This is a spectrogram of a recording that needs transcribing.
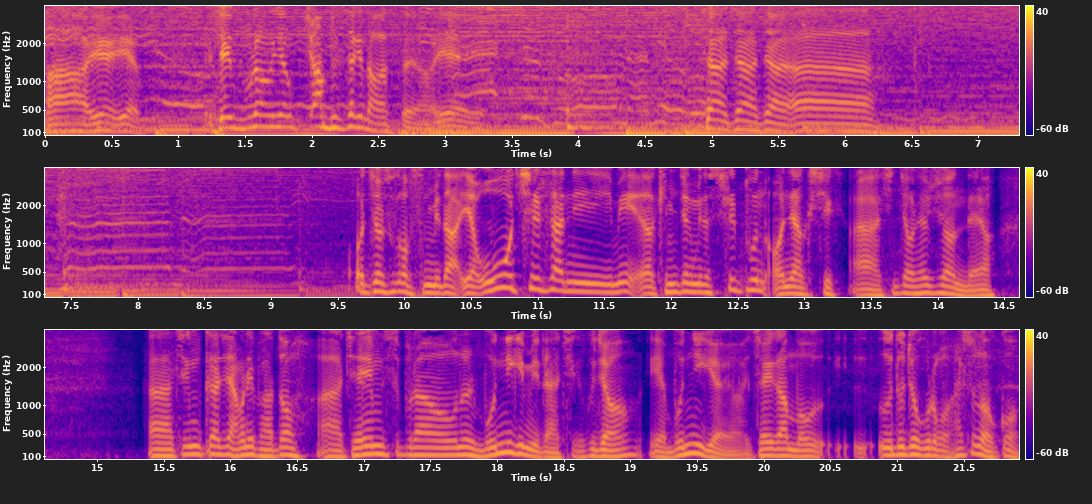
아, 예, 예. 제임스 브라운 형좀 비슷하게 나왔어요. 예. 예. 자, 자, 자, 아. 어쩔 수가 없습니다. 예, 5574님이 어, 김정민의 슬픈 언약식, 아, 신청을 해주셨는데요. 아, 지금까지 아무리 봐도 아, 제임스 브라운을 못 이깁니다. 지금 그죠? 예, 못 이겨요. 저희가 뭐 의- 의도적으로 할 수는 없고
